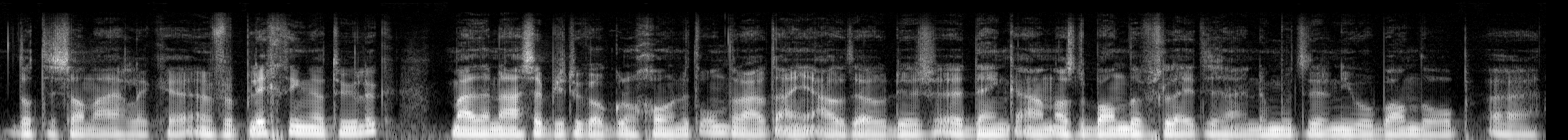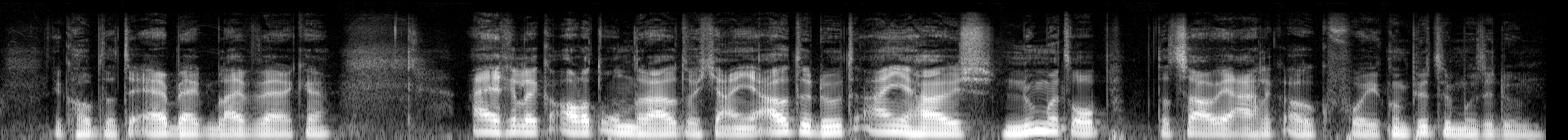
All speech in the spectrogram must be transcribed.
Dat is dan eigenlijk eh, een verplichting natuurlijk. Maar daarnaast heb je natuurlijk ook nog gewoon het onderhoud aan je auto. Dus denk aan als de banden versleten zijn, dan moeten er nieuwe banden op. Ik hoop dat de airbag blijft werken. Eigenlijk al het onderhoud wat je aan je auto doet, aan je huis, noem het op. Dat zou je eigenlijk ook voor je computer moeten doen.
